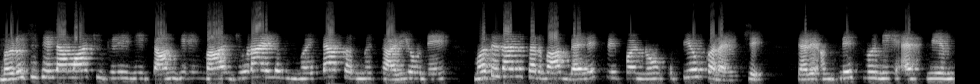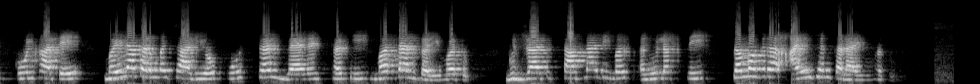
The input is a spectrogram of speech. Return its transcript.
ભરૂચ જિલ્લામાં ચૂંટણીની કામગીરીમાં જોડાયેલ મહિલા કર્મચારીઓને મતદાન કરવા બેલેટ પેપરનો ઉપયોગ કરાયો છે. ત્યારે અંકલેશ્વરની એસવીએમ સ્કૂલ ખાતે મહિલા કર્મચારીઓ પોસ્ટલ બેલેટ થકી મતદાન કર્યું હતું. ગુજરાત સ્થાપના દિવસ અનુલક્ષી સમગ્ર આયોજન કરાયું હતું.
